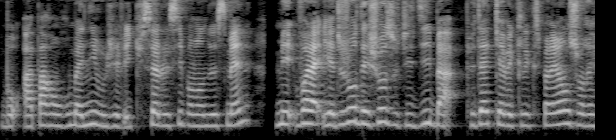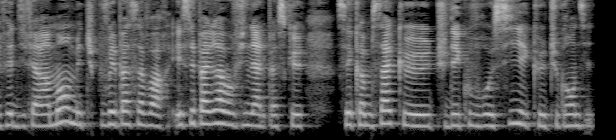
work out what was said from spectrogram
bon, à part en Roumanie où j'ai vécu seule aussi pendant deux semaines. Mais voilà, il y a toujours des choses où tu dis, bah, peut-être qu'avec l'expérience j'aurais fait différemment, mais tu pouvais pas savoir. Et c'est pas grave au final, parce que c'est comme ça que tu découvres aussi et que tu grandis.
